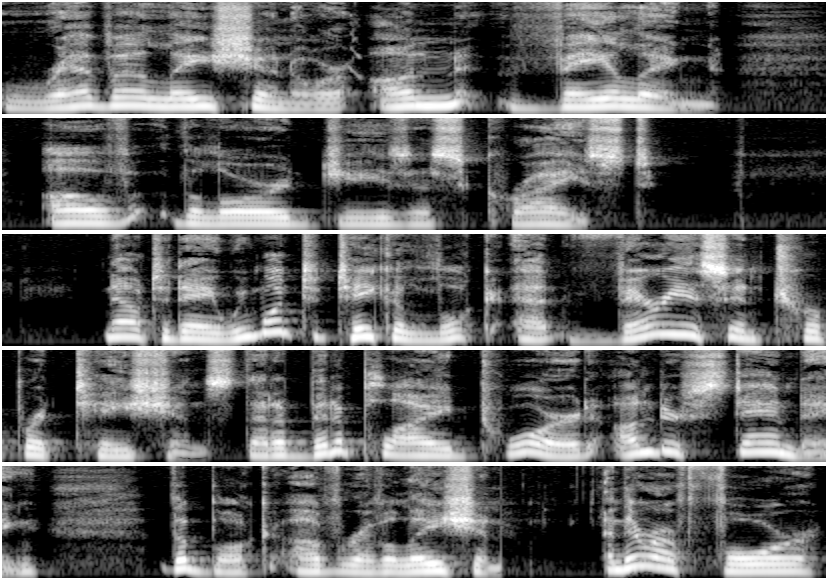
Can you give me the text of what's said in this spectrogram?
revelation or unveiling of the Lord Jesus Christ. Now, today, we want to take a look at various interpretations that have been applied toward understanding the book of Revelation. And there are four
